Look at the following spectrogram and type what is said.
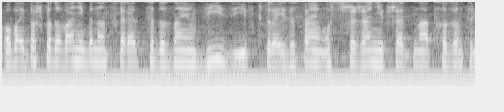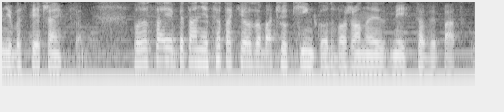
Obaj poszkodowani będąc w karetce doznają wizji, w której zostają ostrzeżeni przed nadchodzącym niebezpieczeństwem. Pozostaje pytanie, co takiego zobaczył King odwożony z miejsca wypadku.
